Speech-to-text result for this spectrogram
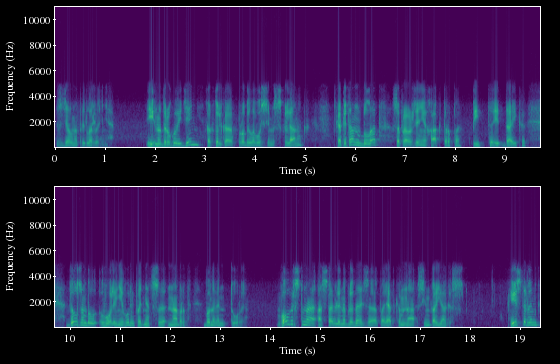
сделано предложение. И на другой день, как только пробило восемь склянок, капитан Блад в сопровождении Хактропа, Питта и Дайка должен был волей-неволей подняться на борт Бонавентуры. Волверстона оставили наблюдать за порядком на Синкальягас. Истерлинг,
